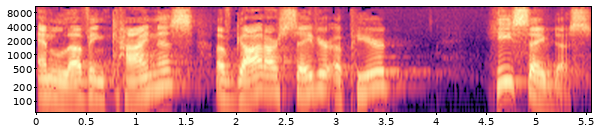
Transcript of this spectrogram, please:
and loving kindness of God our Savior appeared, He saved us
